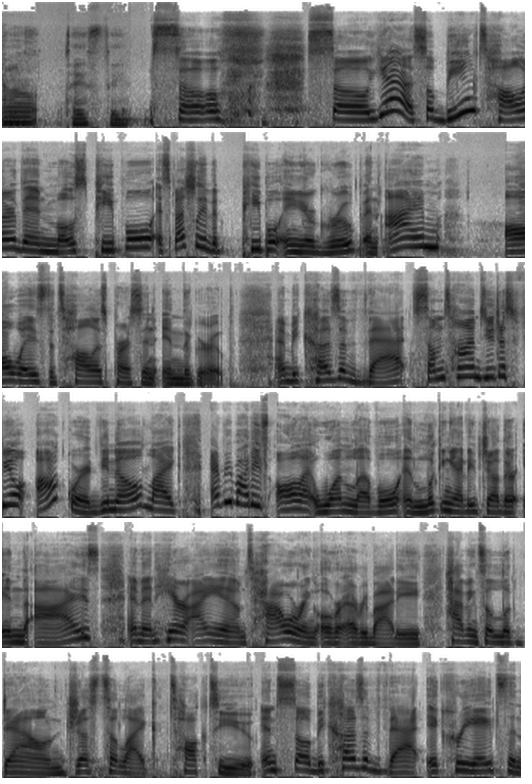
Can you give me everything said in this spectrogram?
I don't tasty. So so yeah, so being taller than most people, especially the people in your group, and I'm always the tallest person in the group. And because of that, sometimes you just feel awkward, you know, like everybody's all at one level and looking at each other in the eyes. And then here I am towering over everybody, having to look down just to like talk to you. And so because of that, it creates an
